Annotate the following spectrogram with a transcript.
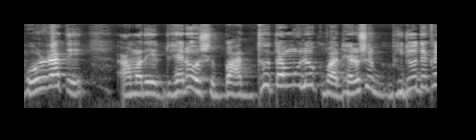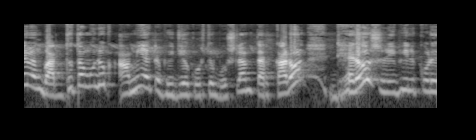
ভোর রাতে আমাদের ঢেঁড়স বাধ্যতামূলক বা ঢেঁড়সের ভিডিও দেখলাম এবং বাধ্যতামূলক আমি একটা ভিডিও করতে বসলাম। তার কারণ ঢেঁড়স রিভিল করে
